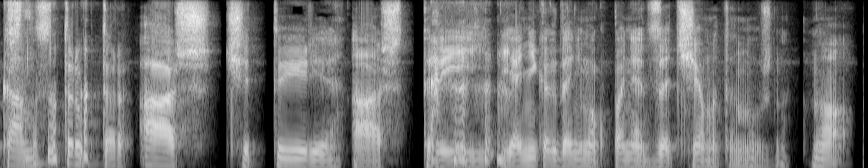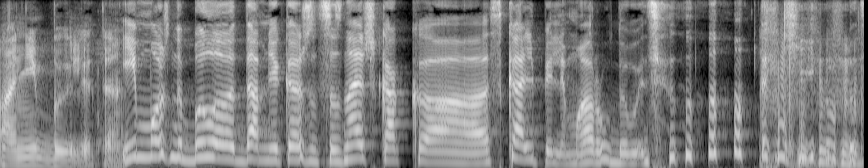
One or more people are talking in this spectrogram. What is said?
Конструктор H4, H3. Я никогда не мог понять, зачем это нужно. Но они были, да. Им можно было, да, мне кажется, знаешь, как э, скальпелем орудовать. Такие вот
